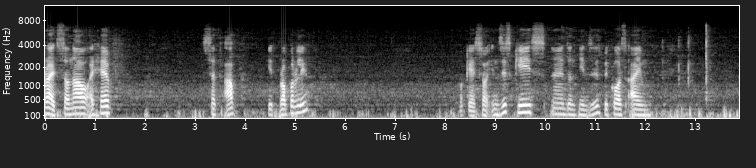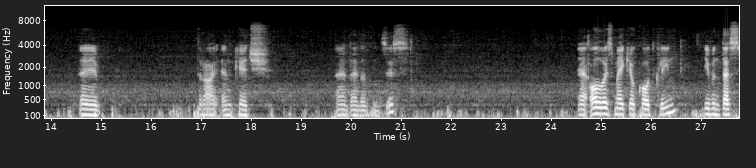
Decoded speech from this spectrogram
alright so now I have set up it properly. Okay so in this case I don't need this because I'm uh, try and catch and I don't need this. Yeah, always make your code clean. Even tests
